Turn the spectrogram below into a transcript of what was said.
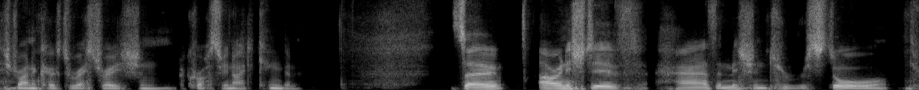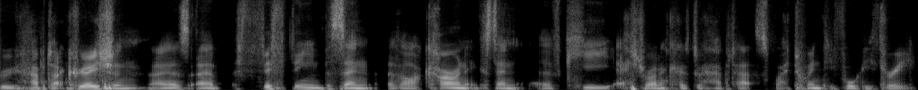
estuarine coastal restoration across the United Kingdom. So our initiative has a mission to restore through habitat creation as 15% uh, of our current extent of key estuarine coastal habitats by 2043.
